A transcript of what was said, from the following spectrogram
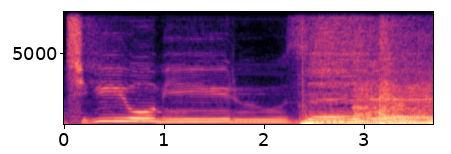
血を見るぜ。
